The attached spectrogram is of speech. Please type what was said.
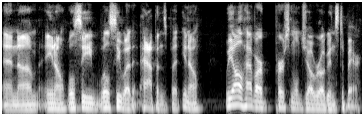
And um, you know, we'll see we'll see what happens, but you know, we all have our personal Joe Rogans to bear.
